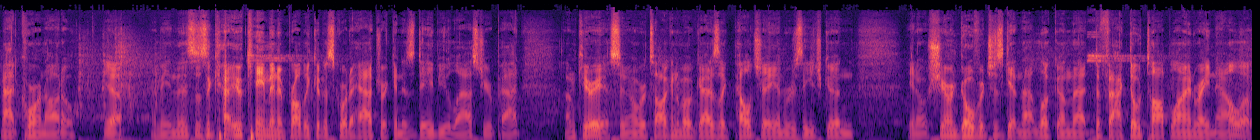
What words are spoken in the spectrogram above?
Matt Coronato. Yeah. I mean, this is a guy who came in and probably could have scored a hat trick in his debut last year, Pat. I'm curious. You know, we're talking about guys like Pelletier and Ruzicka and, you know, Sharangovich is getting that look on that de facto top line right now. Uh,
